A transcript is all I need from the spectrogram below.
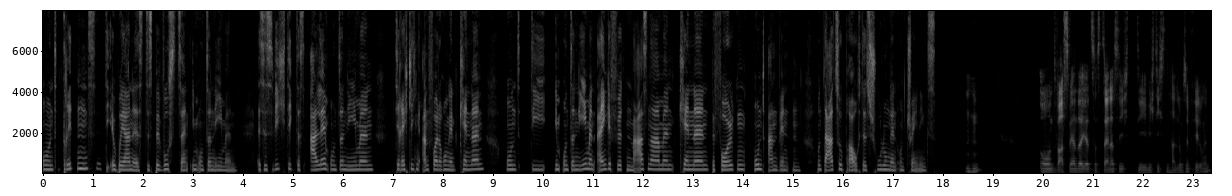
Und drittens die Awareness, das Bewusstsein im Unternehmen. Es ist wichtig, dass alle im Unternehmen die rechtlichen Anforderungen kennen und die im Unternehmen eingeführten Maßnahmen kennen, befolgen und anwenden. Und dazu braucht es Schulungen und Trainings. Mhm. Und was wären da jetzt aus deiner Sicht die wichtigsten Handlungsempfehlungen?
